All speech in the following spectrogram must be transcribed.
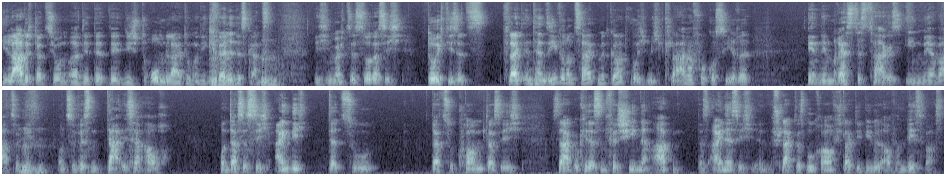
die Ladestation oder die, die, die Stromleitung und die Quelle mhm. des Ganzen. Mhm. Ich möchte es so, dass ich durch diese vielleicht intensiveren Zeit mit Gott, wo ich mich klarer fokussiere, in dem Rest des Tages ihn mehr wahrzunehmen mhm. und zu wissen, da ist er auch. Und dass es sich eigentlich dazu, dazu kommt, dass ich sage, okay, das sind verschiedene Arten. Das eine ist, ich schlage das Buch auf, ich schlage die Bibel auf und lese was.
